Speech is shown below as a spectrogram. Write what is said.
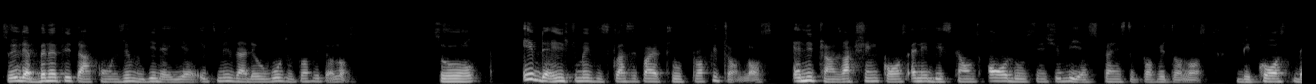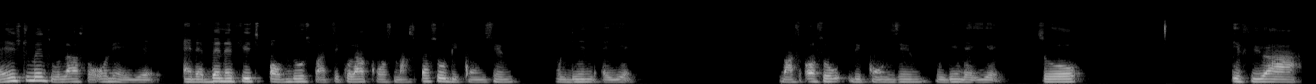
So if the benefits are consumed within a year, it means that they will go to profit or loss. So if the instrument is classified through profit or loss, any transaction cost, any discount, all those things should be expensed to profit or loss because the instrument will last for only a year and the benefit of those particular costs must also be consumed within a year. Must also be consumed within a year. So if you are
